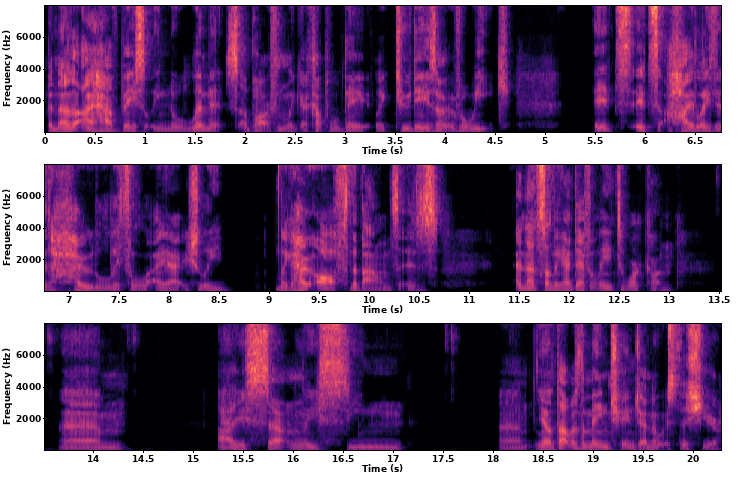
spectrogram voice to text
But now that I have basically no limits apart from like a couple day like 2 days out of a week, it's it's highlighted how little I actually like how off the balance is. And that's something I definitely need to work on. Um I certainly seen um, you know, that was the main change I noticed this year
